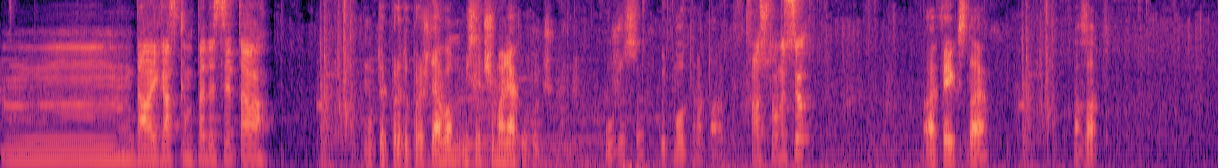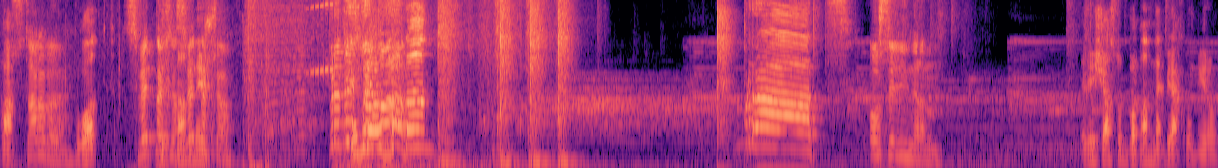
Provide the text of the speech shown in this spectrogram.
Ммм, давай газ към 50-та. Но те предупреждавам, мисля, че има няколко ужаса, които могат да нападат. Това що не се... Това е фейк стая. Назад. А. Остана бе. What? Светнаха, светнаха. Пребих Умря от Брат! Още един рън. Е, Виж, аз от банан не бях умирал.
